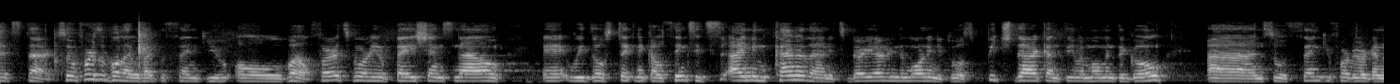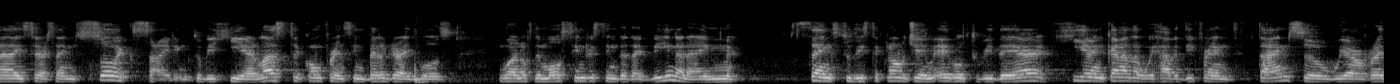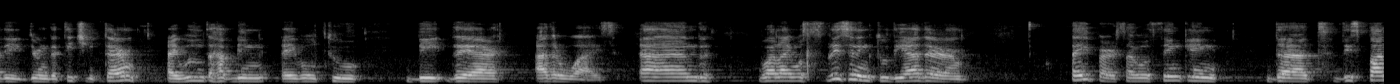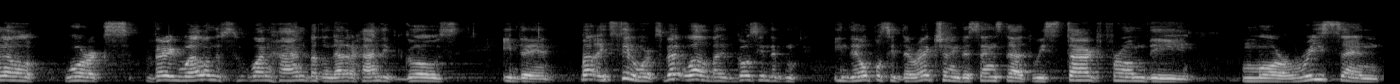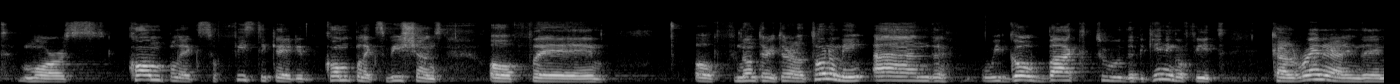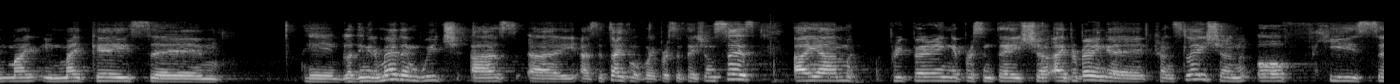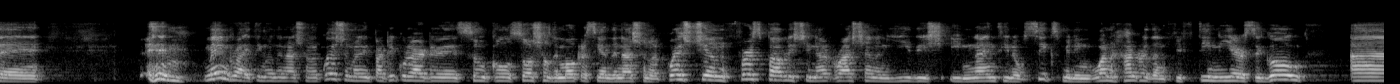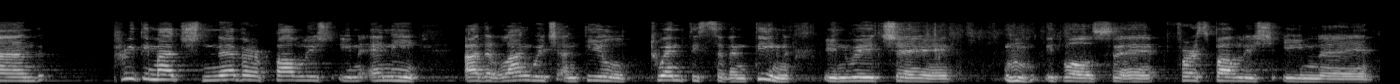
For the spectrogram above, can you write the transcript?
let's start. So first of all, I would like to thank you all. Well, first for your patience now uh, with those technical things. It's I'm in Canada and it's very early in the morning. It was pitch dark until a moment ago. And so thank you for the organizers. I'm so exciting to be here. Last conference in Belgrade was one of the most interesting that I've been, and I'm thanks to this technology, I'm able to be there. Here in Canada, we have a different time, so we are already during the teaching term. I wouldn't have been able to be there otherwise. And while I was listening to the other papers, I was thinking that this panel works very well on the one hand, but on the other hand, it goes in the well, it still works very well, but it goes in the in the opposite direction in the sense that we start from the more recent, more complex, sophisticated, complex visions of uh, of non-territorial autonomy, and we go back to the beginning of it. Karl Renner, in, the, my, in my case, um, uh, Vladimir Medem, which, as, I, as the title of my presentation says, I am preparing a presentation, I'm preparing a translation of his uh, main writing on the national question, and in particular the so-called Social Democracy and the National Question, first published in Russian and Yiddish in 1906, meaning 115 years ago, and pretty much never published in any other language until 2017, in which uh, it was uh, first published in uh,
